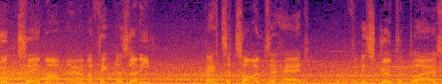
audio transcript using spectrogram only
Good team, aren't they? And I think there's only better times ahead for this group of players.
